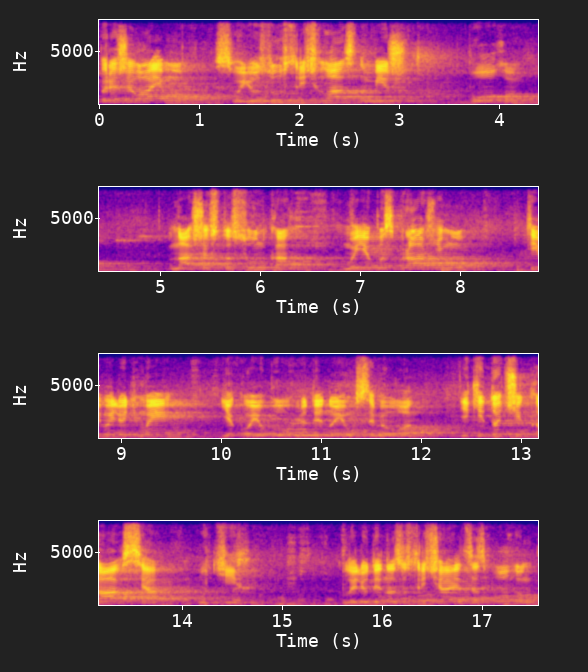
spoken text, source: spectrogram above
переживаємо свою зустріч власну між Богом в наших стосунках, ми є по-справжньому тими людьми, якою був людиною Симеон, який дочекався утіхи. Коли людина зустрічається з Богом,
